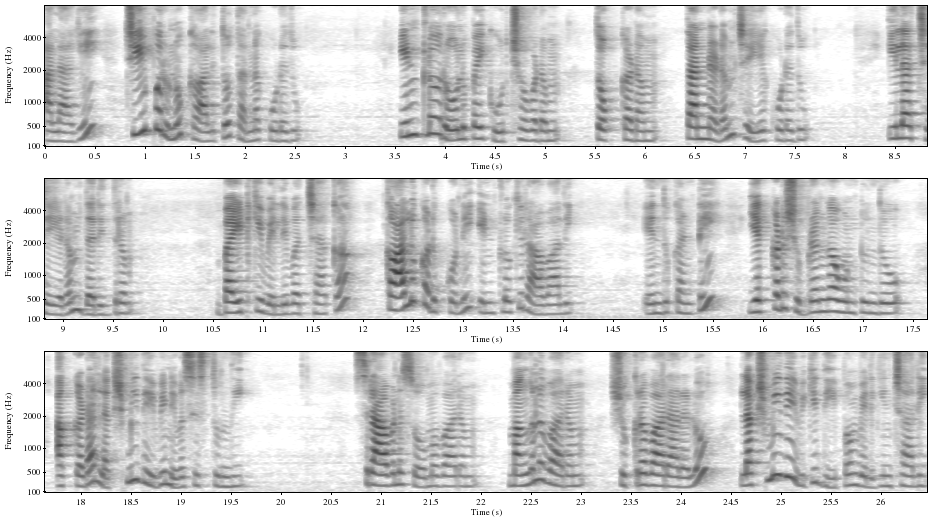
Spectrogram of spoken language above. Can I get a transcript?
అలాగే చీపురును కాలితో తన్నకూడదు. ఇంట్లో రోలుపై కూర్చోవడం తొక్కడం తన్నడం చేయకూడదు. ఇలా చేయడం దరిద్రం. బయటికి వెళ్ళి వచ్చాక కాళ్ళు కడుక్కొని ఇంట్లోకి రావాలి. ఎందుకంటే ఎక్కడ శుభ్రంగా ఉంటుందో అక్కడ లక్ష్మీదేవి నివసిస్తుంది. శ్రావణ సోమవారం మంగళవారం శుక్రవారాలలో లక్ష్మీదేవికి దీపం వెలిగించాలి.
